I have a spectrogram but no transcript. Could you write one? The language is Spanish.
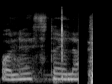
Hola Estela.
